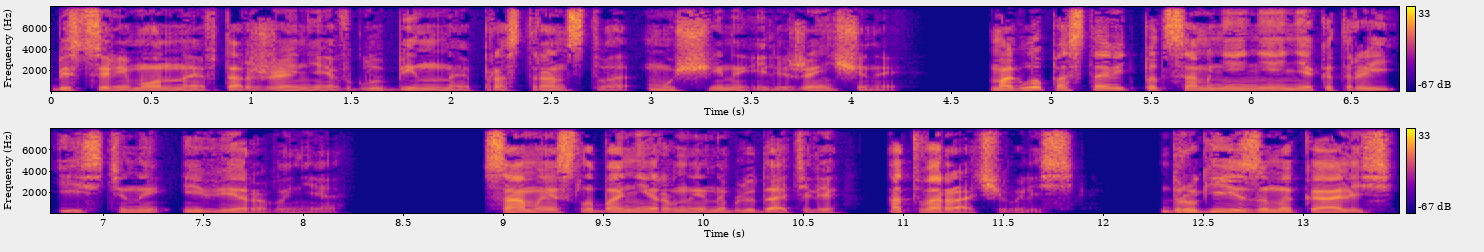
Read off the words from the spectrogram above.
Бесцеремонное вторжение в глубинное пространство мужчины или женщины могло поставить под сомнение некоторые истины и верования. Самые слабонервные наблюдатели отворачивались, другие замыкались,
